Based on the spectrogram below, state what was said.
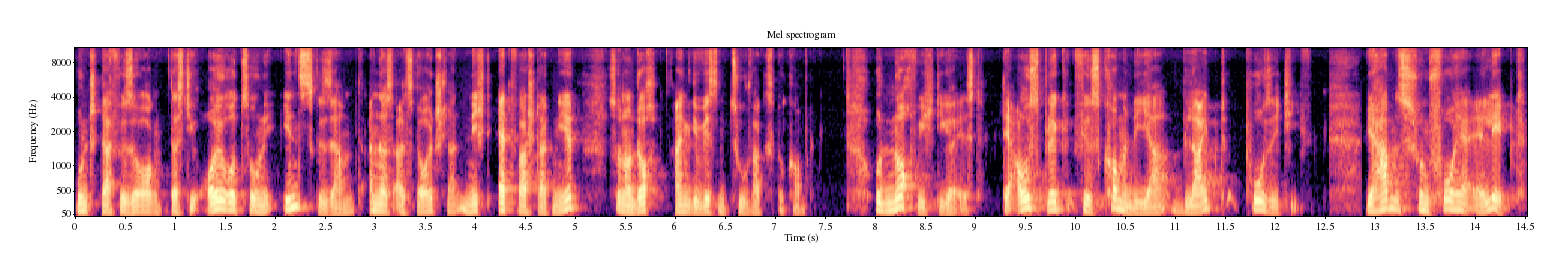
und dafür sorgen, dass die Eurozone insgesamt, anders als Deutschland, nicht etwa stagniert, sondern doch einen gewissen Zuwachs bekommt. Und noch wichtiger ist, der Ausblick fürs kommende Jahr bleibt positiv. Wir haben es schon vorher erlebt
